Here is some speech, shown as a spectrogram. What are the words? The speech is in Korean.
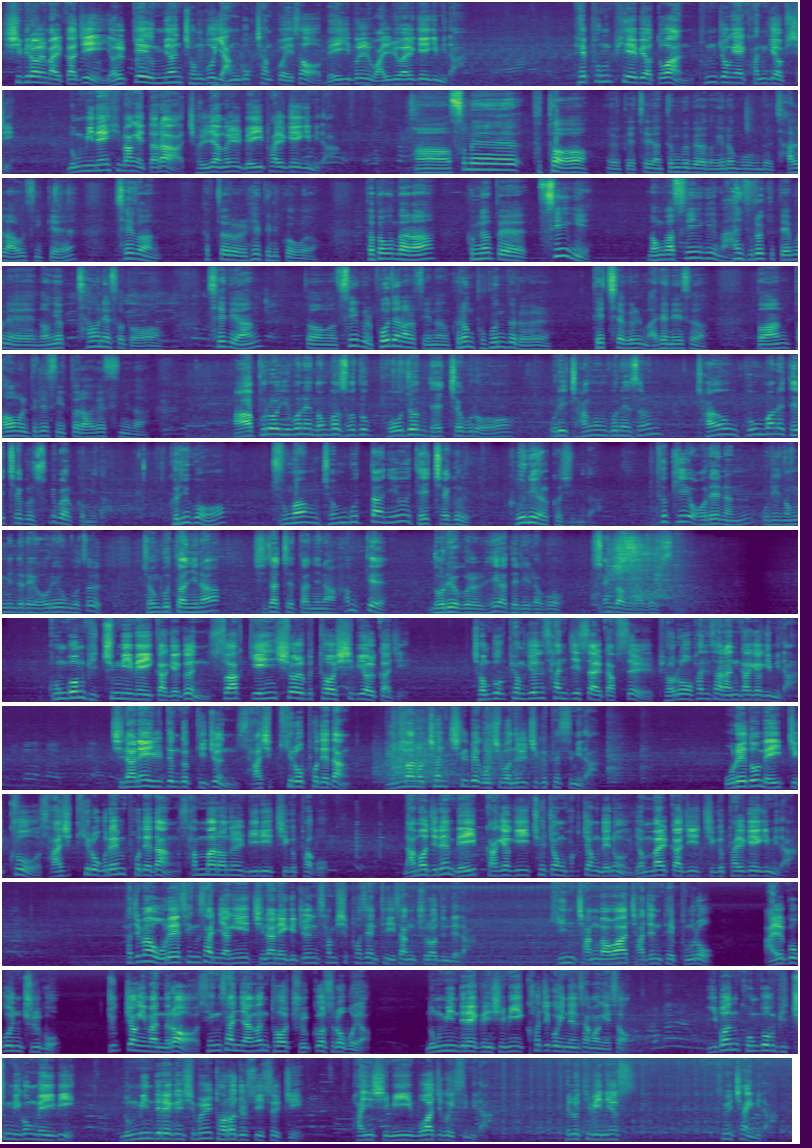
11월 말까지 10개 읍면 정부 양곡 창고에서 매입을 완료할 계획입니다. 태풍 피해벼 또한 품종에 관계없이 농민의 희망에 따라 전량을 매입할 계획입니다. 어, 수매부터 이렇게 최대한 등급이라든가 이런 부분들 잘 나올 수 있게 최소한 협조를 해 드릴 거고요. 더더군다나 금년도에 수익이, 농가 수익이 많이 줄었기 때문에 농협 차원에서도 최대한 좀 수익을 보전할 수 있는 그런 부분들을 대책을 마련해서 또한 도움을 드릴 수 있도록 하겠습니다. 앞으로 이번에 농가소득 보존 대책으로 우리 장흥군에서는 장흥군만의 대책을 수립할 겁니다. 그리고 중앙 정부 단위의 대책을 건의할 것입니다. 특히 올해는 우리 농민들의 어려운 것을 정부 단위나 지자체 단위나 함께 노력을 해야 되리라고 생각을 하고 있습니다. 공공 비축미 매입 가격은 수확기인 10월부터 12월까지 전국 평균 산지 쌀값을 벼로 환산한 가격입니다. 지난해 1등급 기준 40kg 포대당 65,750원을 지급했습니다. 올해도 매입 직후 40kg 포대당 3만 원을 미리 지급하고 나머지는 매입 가격이 최종 확정된 후 연말까지 지급할 계획입니다. 하지만 올해 생산량이 지난해 기준 30% 이상 줄어든 데다 긴 장마와 잦은 태풍으로 알곡은 줄고 뚝정이만 늘어 생산량은 더 줄 것으로 보여 농민들의 근심이 커지고 있는 상황에서 이번 공공 비축미공 매입이 농민들의 근심을 덜어줄 수 있을지 관심이 모아지고 있습니다. 헬로티비 뉴스 송유창입니다.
